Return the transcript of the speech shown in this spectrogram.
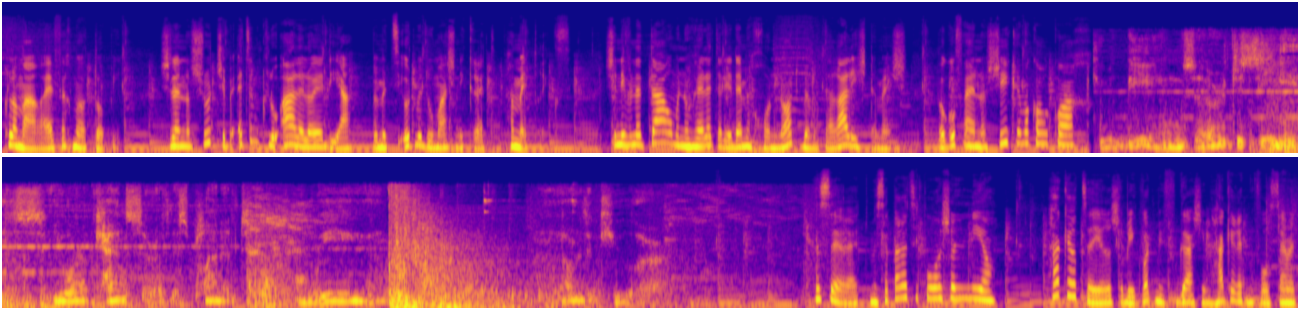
כלומר ההפך מאוטופי, של אנושות שבעצם כלואה ללא ידיעה במציאות מדומה שנקראת המטריקס, שנבנתה ומנוהלת על ידי מכונות במטרה להשתמש בגוף האנושי כמקור כוח. Human beings are a disease. You are a cancer of this planet. And we are the cure. הסרט מספר את סיפורו של ניאו, האקר צעיר שבעקבות מפגש עם האקרית מפורסמת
